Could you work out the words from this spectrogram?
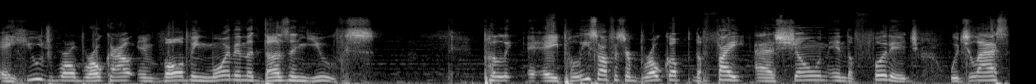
a huge brawl broke out involving more than a dozen youths. Poli- a police officer broke up the fight as shown in the footage, which lasts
